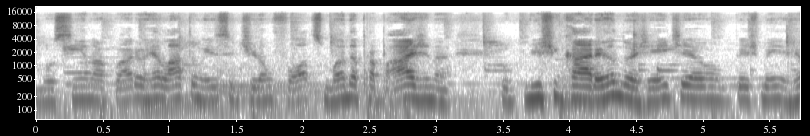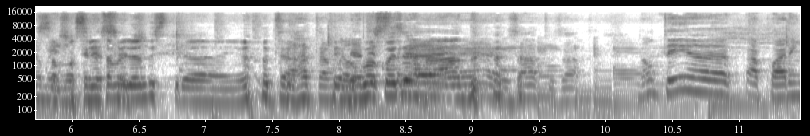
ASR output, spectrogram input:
mocinha no aquário relatam isso, tiram fotos, manda pra página, o bicho encarando a gente é um peixe bem realmente Essa mocinha tá me olhando estranho. Tá, tá Tem alguma coisa errada. É, exato, exato. Não tenha aquário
